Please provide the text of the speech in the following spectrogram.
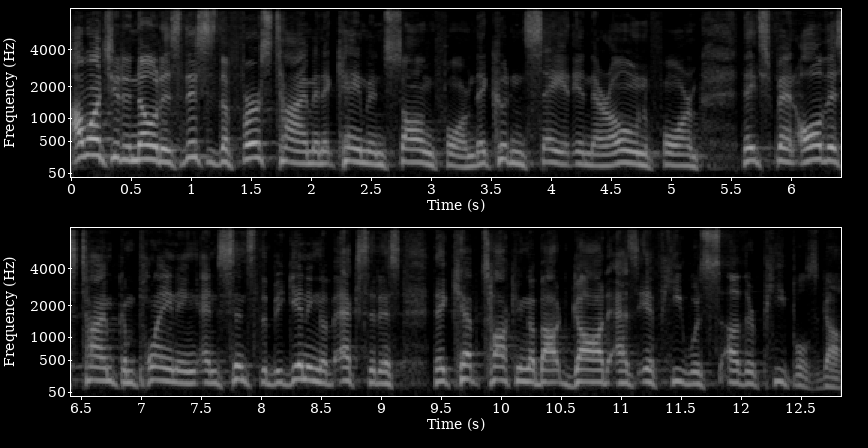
I want you to notice this is the first time, and it came in song form. They couldn't say it in their own form. They'd spent all this time complaining, and since the beginning of Exodus, they kept talking about God as if he was other people's God.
